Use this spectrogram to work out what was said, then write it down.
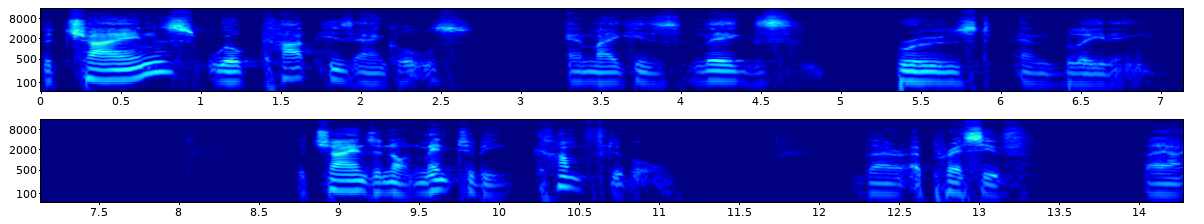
The chains will cut his ankles and make his legs bruised and bleeding. The chains are not meant to be comfortable, they're oppressive, they are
